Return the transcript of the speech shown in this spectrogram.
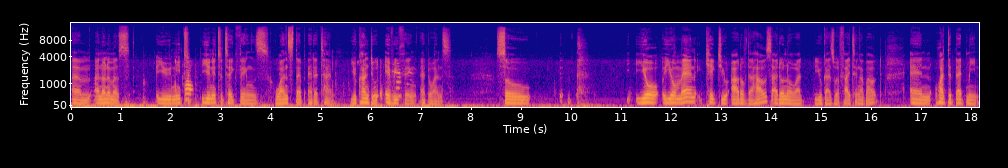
Um, anonymous, you need to you need to take things one step at a time. You can't do everything at once. So your your man kicked you out of the house. I don't know what you guys were fighting about. And what did that mean?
